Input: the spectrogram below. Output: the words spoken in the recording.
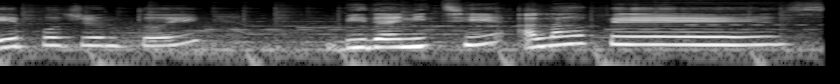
এ পর্যন্তই, বিদায় নিচ্ছি, আল্লাহ হাফেজ।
